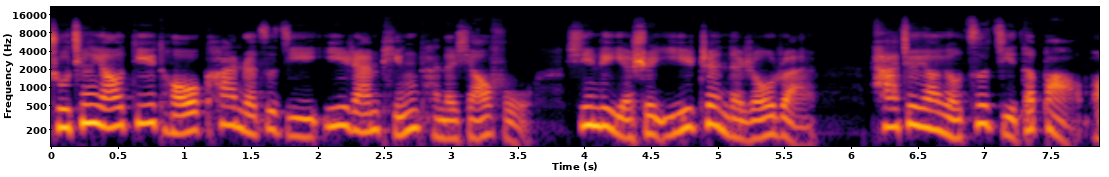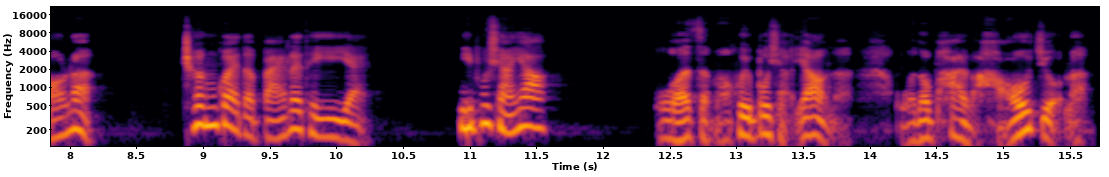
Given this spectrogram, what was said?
楚清瑶低头看着自己依然平坦的小腹，心里也是一阵的柔软。他就要有自己的宝宝了。嗔怪的白了他一眼：“你不想要？我怎么会不想要呢？我都盼了好久了。”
